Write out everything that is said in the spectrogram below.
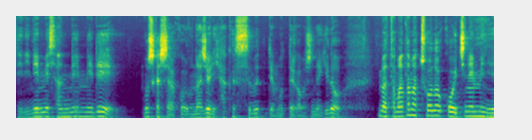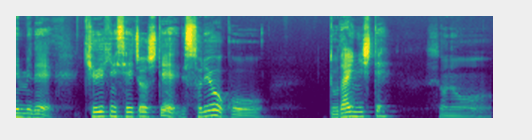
で2年目3年目でもしかしたらこう同じように100進むって思ってるかもしれないけど今たまたまちょうどこう1年目2年目で急激に成長してでそれをこう土台にしてその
